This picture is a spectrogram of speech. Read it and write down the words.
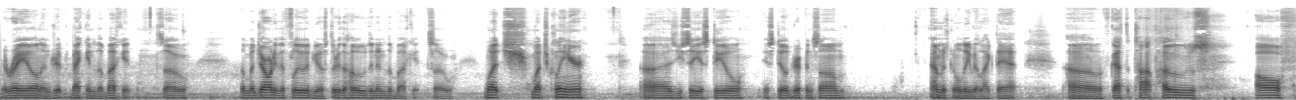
the rail and drips back into the bucket. So the majority of the fluid goes through the hose and into the bucket. So much, much cleaner. Uh, as you see, it's still, it's still dripping some. I'm just going to leave it like that. Uh, I've got the top hose off.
